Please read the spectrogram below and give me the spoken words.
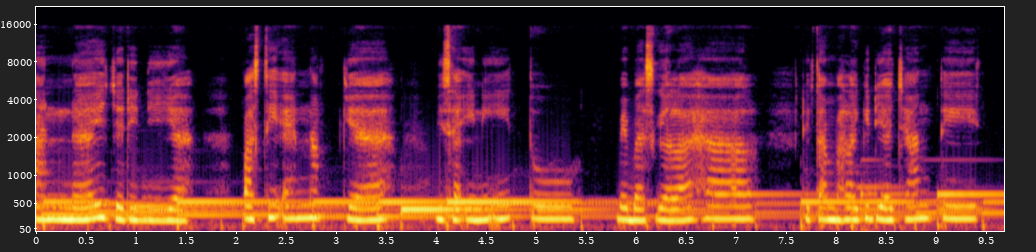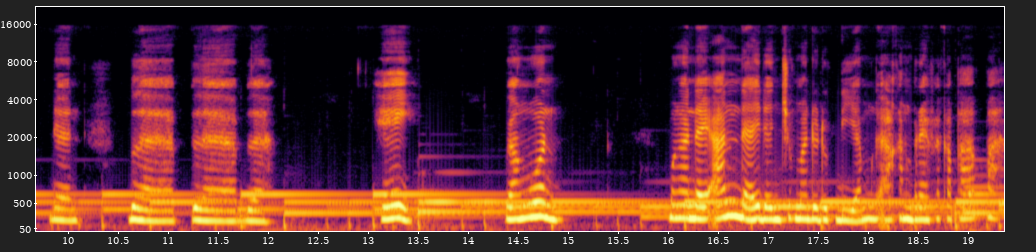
andai jadi dia pasti enak ya bisa ini itu bebas segala hal ditambah lagi dia cantik dan bla bla bla. Hey bangun. Mengandai-andai dan cuma duduk diam gak akan berefek apa-apa.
